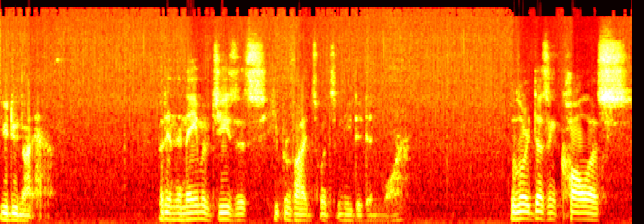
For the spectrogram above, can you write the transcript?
you do not have. But in the name of Jesus, He provides what's needed and more. The Lord doesn't call us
